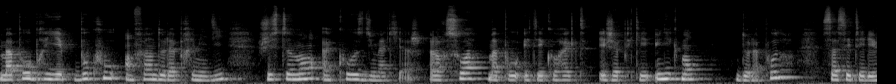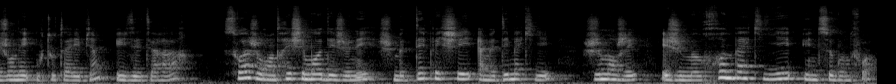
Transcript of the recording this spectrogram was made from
Ma peau brillait beaucoup en fin de l'après-midi, justement à cause du maquillage. Alors soit ma peau était correcte et j'appliquais uniquement de la poudre, ça c'était les journées où tout allait bien et ils étaient rares. Soit je rentrais chez moi déjeuner, je me dépêchais à me démaquiller, je mangeais et je me remaquillais une seconde fois.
